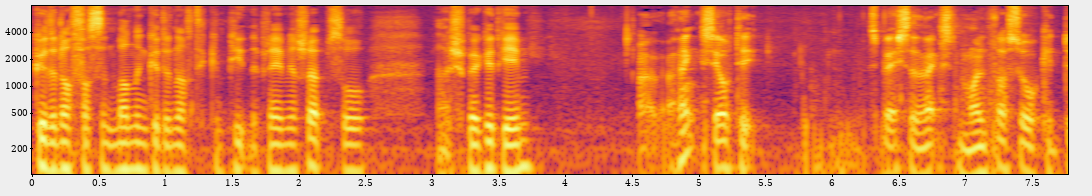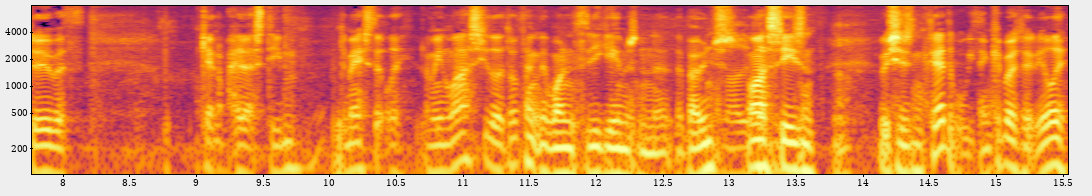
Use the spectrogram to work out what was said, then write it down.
good enough for St Mirren good enough to compete in the Premiership. So that should be a good game. I, think Celtic, especially the next month or so, could do with getting up ahead of steam domestically. I mean, last year I don't think they won three games in the, the bounce No, last didn't. season, No. which is incredible. You think about it, really.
